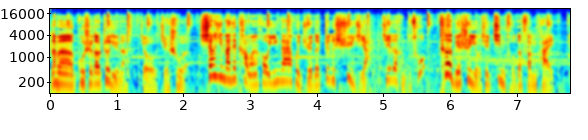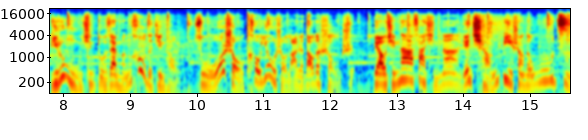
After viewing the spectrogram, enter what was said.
那么故事到这里呢就结束了。相信大家看完后应该会觉得这个续集啊接得很不错，特别是有些镜头的翻拍，比如母亲躲在门后的镜头，左手扣右手拿着刀的手势，表情呐、发型呐，连墙壁上的污渍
